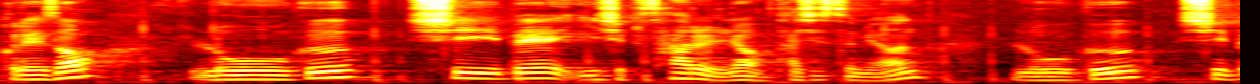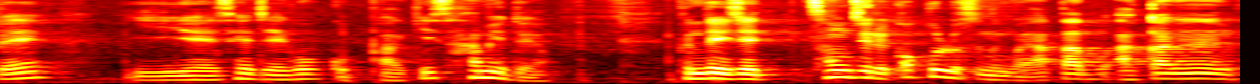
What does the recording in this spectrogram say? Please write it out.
그래서 로그 10의 24를요. 다시 쓰면 로그 10의 2의 세제곱 곱하기 3이 돼요. 근데 이제 성질을 거꾸로 쓰는 거예요. 아까 아까는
